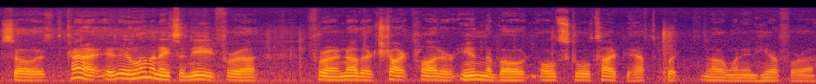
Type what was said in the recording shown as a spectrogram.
So it kind of, it eliminates the need for a for another chart plotter in the boat, old school type. You have to put another one in here for a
